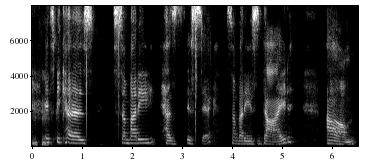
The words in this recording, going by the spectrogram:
Mm-hmm. It's because somebody has is sick, somebody's died. Um,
